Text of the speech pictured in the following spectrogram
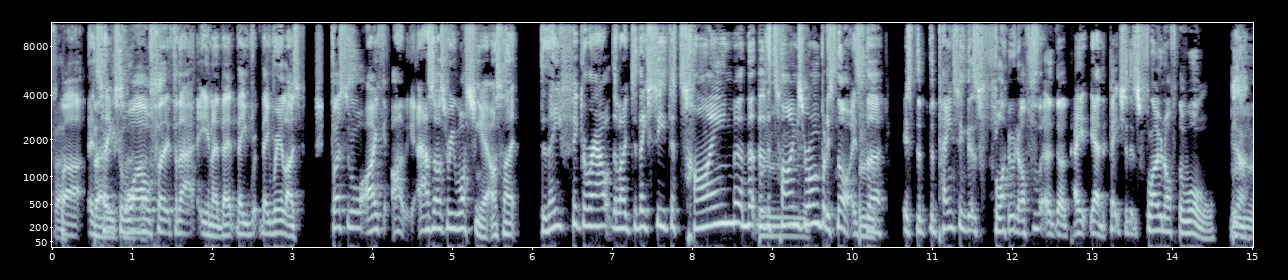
but it Very takes a clever. while for, for that. You know, they they they realize. First of all, I, I as I was rewatching it, I was like, do they figure out? They're like, do they see the time and that the, the time's Mm. wrong? But it's not. It's Mm. the it's the, the painting that's flown off uh, the pa- yeah the picture that's flown off the wall Yeah.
